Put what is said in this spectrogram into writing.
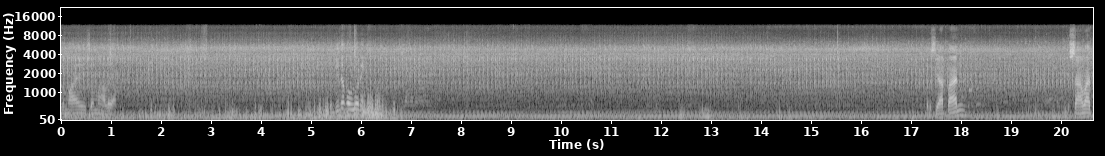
lemai sama lek bentina kau lo nih persiapan pesawat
